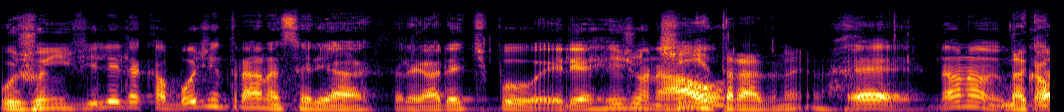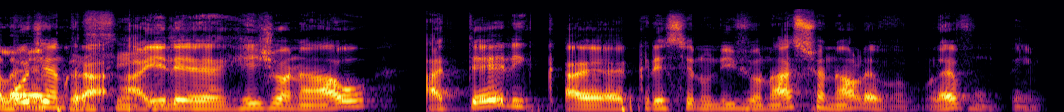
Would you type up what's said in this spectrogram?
O Joinville, ele acabou de entrar na Série A, tá ligado? É tipo, ele é regional. Tinha entrado, né? É, não, não, Naquela acabou de época, entrar. sim. Aí ele é regional, até ele é, crescer no nível nacional leva, leva um tempo.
